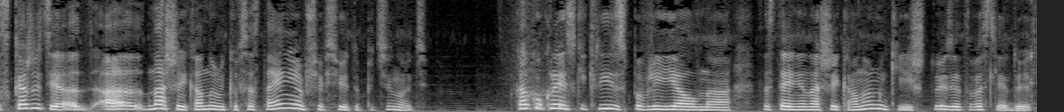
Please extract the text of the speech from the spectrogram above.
Скажите, а, а наша экономика в состоянии вообще все это потянуть? Как украинский кризис повлиял на состояние нашей экономики и что из этого следует?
